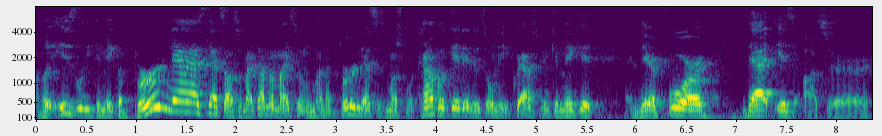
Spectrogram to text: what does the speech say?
But easily to make a bird nest, that's also my time at Maisa Uman. A bird nest is much more complicated. It's only a craftsman can make it. And therefore, that is Aser.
